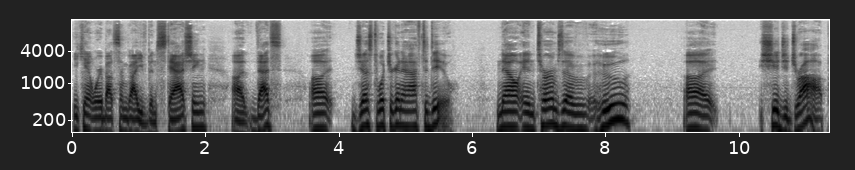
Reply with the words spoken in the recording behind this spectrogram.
You can't worry about some guy you've been stashing. Uh, that's uh, just what you're going to have to do. Now, in terms of who uh, should you drop,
